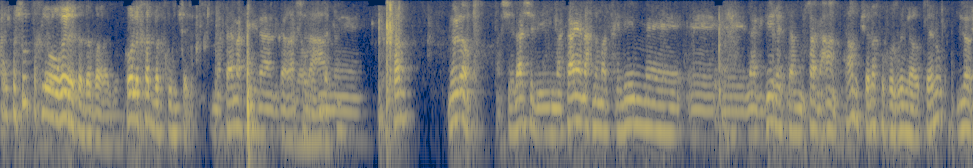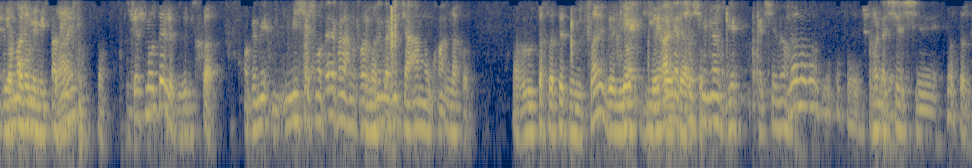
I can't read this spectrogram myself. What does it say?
אני פשוט צריך לעורר את הדבר הזה, כל אחד בתחום שלו. מתי מתחילה ההגדרה של העם? אה, חכם? לא, לא. השאלה שלי היא מתי אנחנו מתחילים אה, אה, אה, להגדיר את המושג עם? עם, כשאנחנו חוזרים לארצנו, לא, שלא יצאנו משהו ממצרים, מספרי. לא. 600 אלף זה מספר, מ-600 אלף אנחנו כבר יכולים נכון. להגיד שהעם מוכן. נכון. אבל הוא צריך לצאת ממצרים ולהיות כי נראה לי בארץ על 6 הארצות. מיליון זה קשה מאוד. לא, לא, לא, לא. כל השש... אה, לא צריך.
